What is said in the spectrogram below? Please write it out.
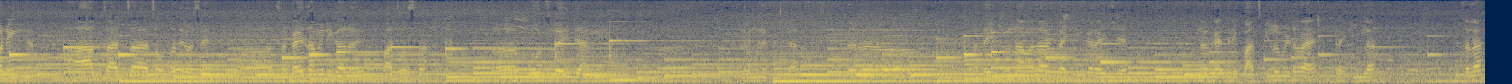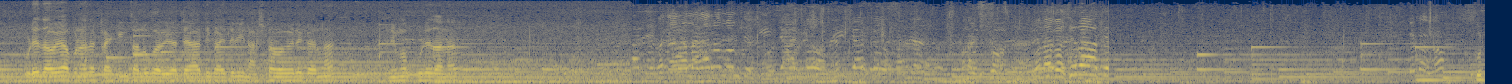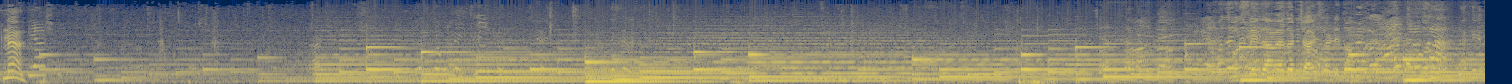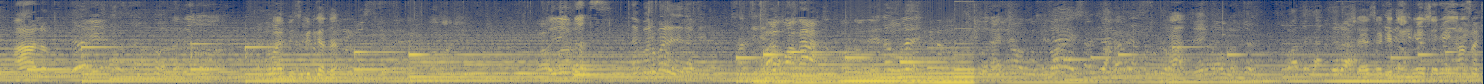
आजचा चौथा दिवस आहे. सकाळीच आम्ही निघालो आहे पाच वाजता. पोचलो इथे आम्ही. अं, यमुनेतला तर आता इथून आम्हाला ट्रॅकिंग करायची आहे. इथनं काहीतरी पाच किलोमीटर आहे ट्रॅकिंगला. चला पुढे जाऊया. आपण आता ट्रॅकिंग चालू करूया. त्याआधी काहीतरी नाश्ता वगैरे करणार आणि मग पुढे जाणार. कुठनं मस्त इथे आम्ही आता चायसाठी थांबलोय हा आलो काय बिस्किट खाता बरोबर आहे चायसाठी थांबलोय सर्वजण.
